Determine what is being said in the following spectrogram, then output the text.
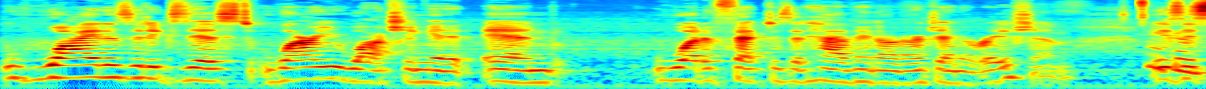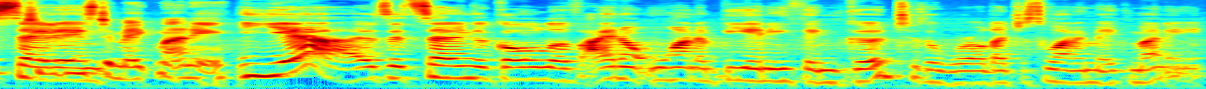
why does it exist? Why are you watching it? And what effect is it having on our generation? Is it setting? TV's to make money. yeah, is it setting a goal of I don't want to be anything good to the world. I just want to make money.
